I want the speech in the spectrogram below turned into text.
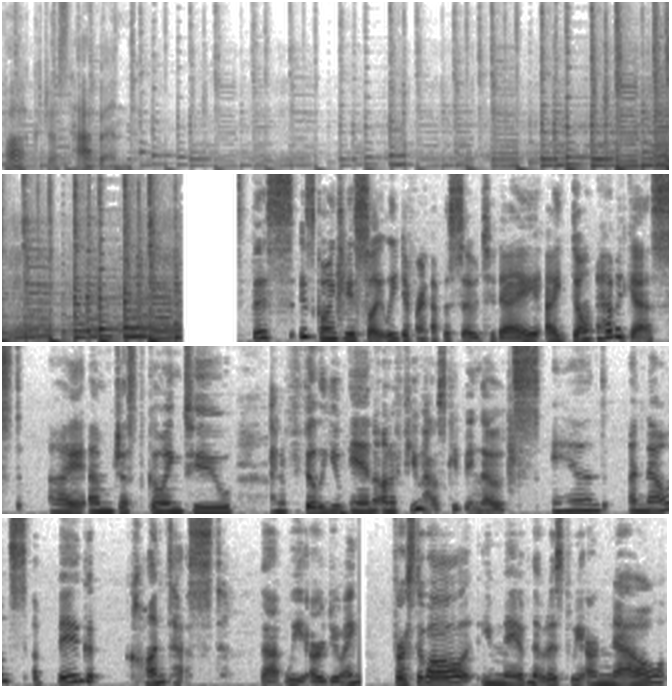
fuck just happened? This is going to be a slightly different episode today. I don't have a guest. I am just going to kind of fill you in on a few housekeeping notes and announce a big contest that we are doing. First of all, you may have noticed we are now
